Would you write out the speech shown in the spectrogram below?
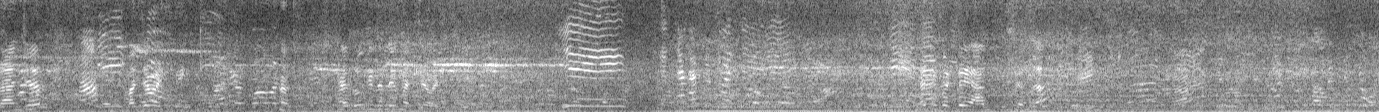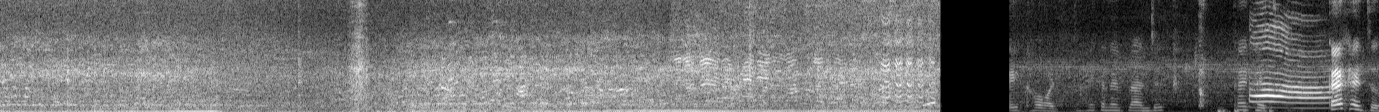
रांजर मजा वाटते ह्या दोघींना लय वाटते हॅपी बड्डे आज तुझ्याचा काय खाऊ वाटतं प्रांजल काय खायचं? काय खायचं?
